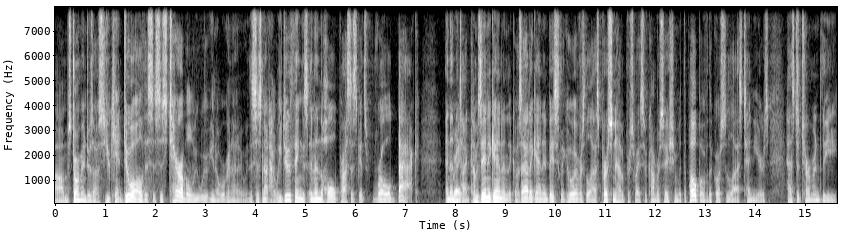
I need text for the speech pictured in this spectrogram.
um, storm into his office. You can't do all this. This is terrible. We, we, you know, we're gonna. This is not how we do things. And then the whole process gets rolled back, and then Right. the tide comes in again, and it goes out again. And basically, whoever's the last person to have a persuasive conversation with the Pope over the course of the last ten years has determined the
